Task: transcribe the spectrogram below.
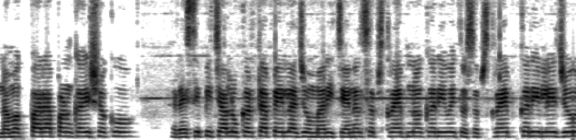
નમકપારા પણ કહી શકો. રેસીપી ચાલુ કરતાં પહેલાં જો મારી ચેનલ સબસ્ક્રાઈબ ન કરી હોય તો સબસ્ક્રાઈબ કરી લેજો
